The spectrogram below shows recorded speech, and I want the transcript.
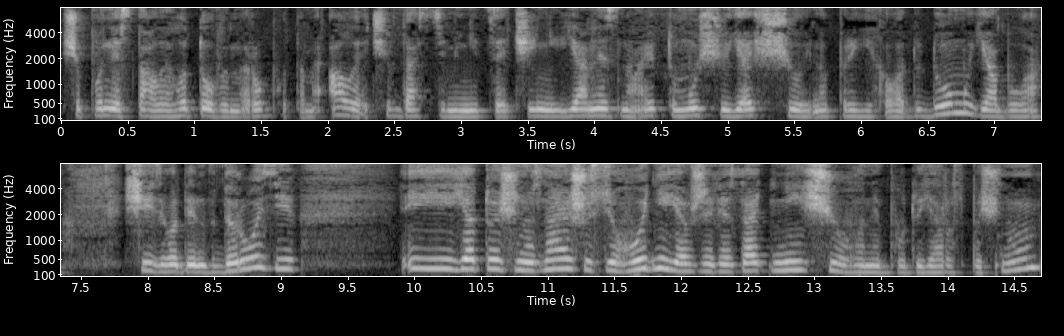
щоб вони стали готовими роботами. Але чи вдасться мені це чи ні, я не знаю, тому що я щойно приїхала додому, я була 6 годин в дорозі. І я точно знаю, що сьогодні я вже в'язати нічого не буду. Я розпочну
